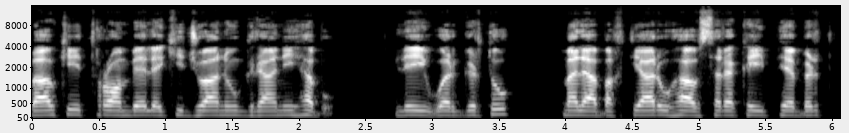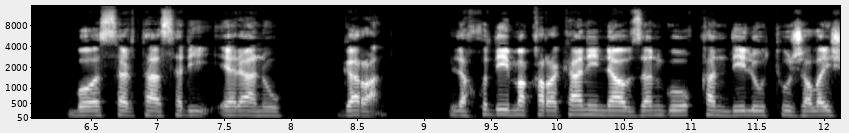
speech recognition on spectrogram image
باوکی تڕۆمبێلێکی جوان و گرانی هەبوو لێی وەرگرت و مەلا بەختیار و هاوسەرەکەی پێبرد بۆ سەرتاسەری ئێران و گەڕان لە خودی مەقەڕەکانی ناوزەنگ و قەندیل و توژەڵەیش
